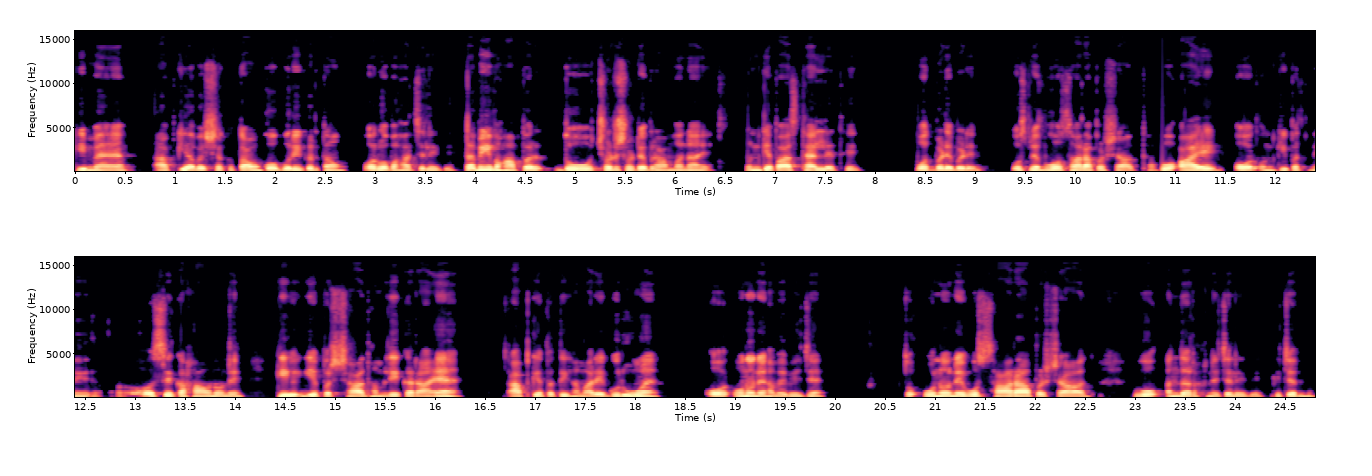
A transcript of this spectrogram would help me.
कि मैं आपकी आवश्यकताओं को पूरी करता हूँ और वो बाहर चले गए। तभी वहाँ पर दो छोटे छोटे ब्राह्मण आए। उनके पास थैले थे, बहुत बड़े बड़े उसमें बहुत सारा प्रसाद था। वो आए और उनकी पत्नी से कहा उन्होंने कि ये प्रसाद हम लेकर आए हैं, आपके पति हमारे गुरु हैं और उन्होंने हमें भेजे। तो उन्होंने वो सारा प्रसाद वो अंदर रखने चले गए किचन में।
